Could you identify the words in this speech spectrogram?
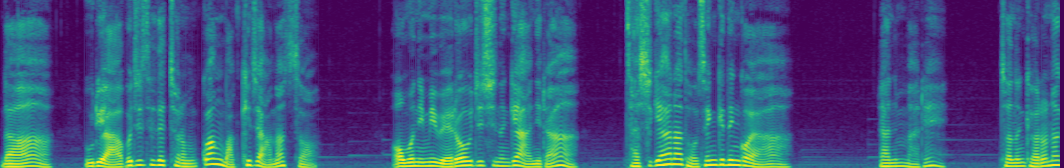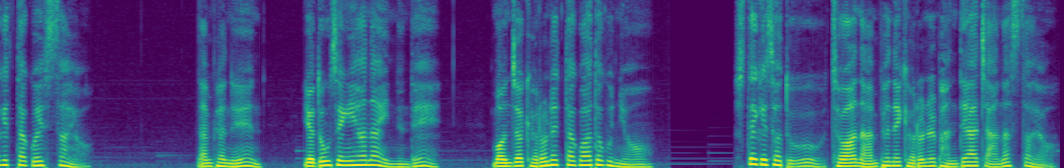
나 우리 아버지 세대처럼 꽉 막히지 않았어. 어머님이 외로워지시는 게 아니라 자식이 하나 더 생기는 거야. 라는 말에 저는 결혼하겠다고 했어요. 남편은 여동생이 하나 있는데 먼저 결혼했다고 하더군요. 시댁에서도 저와 남편의 결혼을 반대하지 않았어요.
